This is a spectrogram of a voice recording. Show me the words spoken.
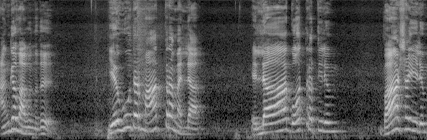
അംഗമാകുന്നത് യഹൂദർ മാത്രമല്ല എല്ലാ ഗോത്രത്തിലും ഭാഷയിലും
